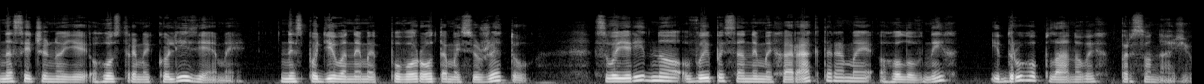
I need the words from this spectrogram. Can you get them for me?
насиченої гострими колізіями, несподіваними поворотами сюжету, своєрідно виписаними характерами головних і другопланових персонажів.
